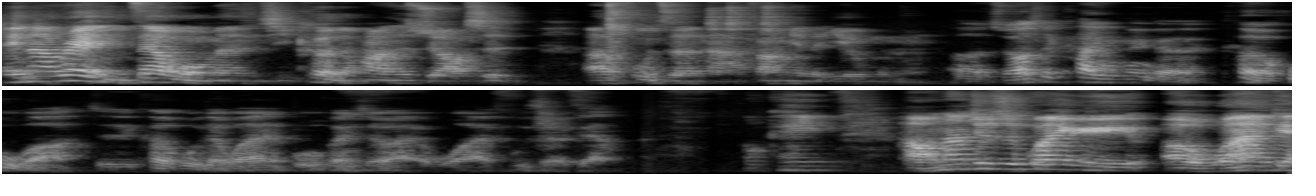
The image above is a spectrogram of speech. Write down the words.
哎，那 Ray，你在我们极客的话，是主要是呃负责哪方面的业务呢？呃，主要是看那个客户啊，就是客户的文案的部分，就来我来负责这样。OK，好，那就是关于呃文案跟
